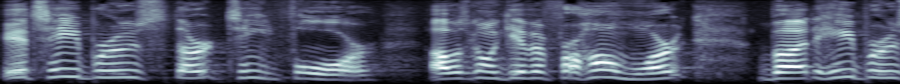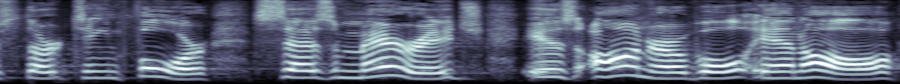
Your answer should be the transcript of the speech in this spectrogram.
It's Hebrews 13 4. I was going to give it for homework, but Hebrews 13 4 says, Marriage is honorable in all,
